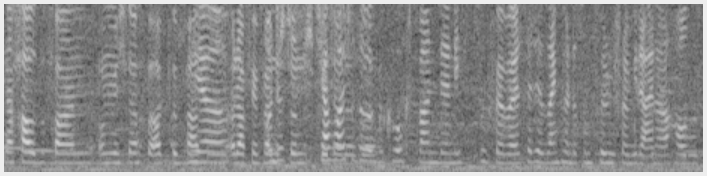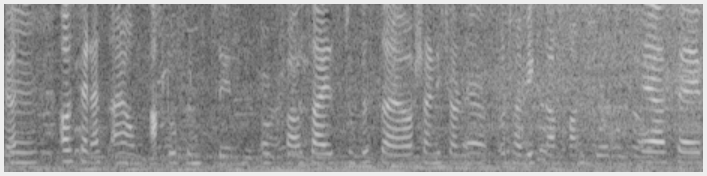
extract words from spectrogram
nach Hause fahren, um mich noch so abzupassen. Oder auf jeden Fall Und eine Stunde Ich später. habe heute sogar so. geguckt, wann der nächste Zug wäre, weil es hätte ja sein können, dass um 5 schon wieder einer nach Hause fährt. Mhm. Aber es fährt erst einer um 8.15 Uhr. Oh krass. Das heißt, du bist da ja wahrscheinlich schon Ja. unterwegs nach Frankfurt. ja, safe.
